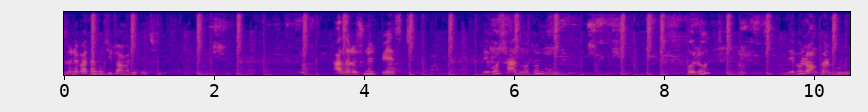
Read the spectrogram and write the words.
ধনেপাতা কুচি, টমেটো কুচি, আদা রসুনের পেস্ট। দেব স্বাদ মতো নুন, হলুদ, দেব লঙ্কার গুঁড়ো।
